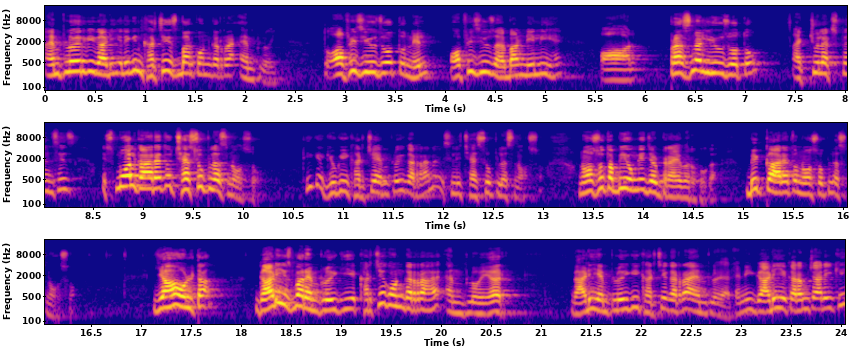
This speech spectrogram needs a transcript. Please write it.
एम्प्लॉयर की गाड़ी है लेकिन खर्चे इस बार कौन कर रहा है? एम्प्लॉय तो ऑफ़िस यूज़ हो तो नील। ऑफ़िस यूज़ हर बार नील ही और पर्सनल यूज़ हो तो एक्चुअल एक्सपेंसिस स्मॉल कार है तो 600 प्लस 900 ठीक है, क्योंकि खर्चे एम्प्लॉय कर रहा है ना, इसलिए 600 प्लस 900 900 तभी होंगे जब ड्राइवर होगा। बिग कार है तो 900 प्लस 900 यहाँ उल्टा, गाड़ी इस बार एम्प्लॉय की है खर्चे कौन कर रहा है? एम्प्लॉयर गाड़ी एम्प्लॉय की, खर्चे कर रहा है एम्प्लॉयर यानी गाड़ी ये कर्मचारी की,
